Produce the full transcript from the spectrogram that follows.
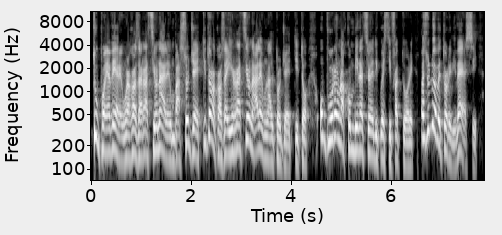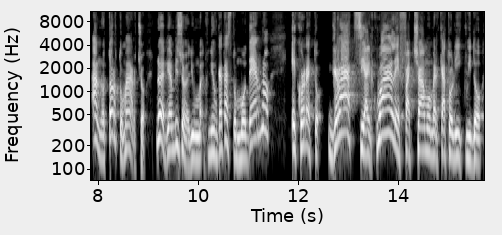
Tu puoi avere avere una cosa razionale, un basso gettito, una cosa irrazionale, un alto gettito, oppure una combinazione di questi fattori, ma su due vettori diversi, hanno torto marcio. Noi abbiamo bisogno di un, di un catasto moderno e corretto, grazie al quale facciamo mercato liquido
